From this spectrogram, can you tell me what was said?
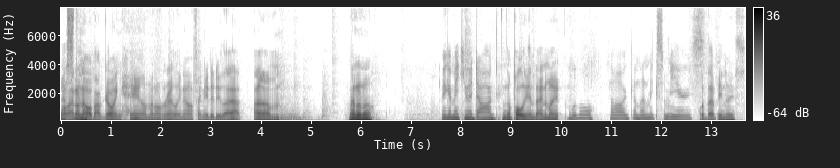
Well, I don't know about going ham. I don't really know if I need to do that. Um, I don't know. We could make you a dog, Napoleon Dynamite. little dog, and then make some ears. Would that be nice?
